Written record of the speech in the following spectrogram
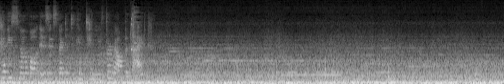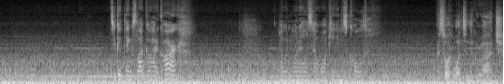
Heavy snowfall is expected to continue throughout the night. It's a good thing Zlatko had a car. I wouldn't want Alice out walking in this cold. I saw it once in the garage.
